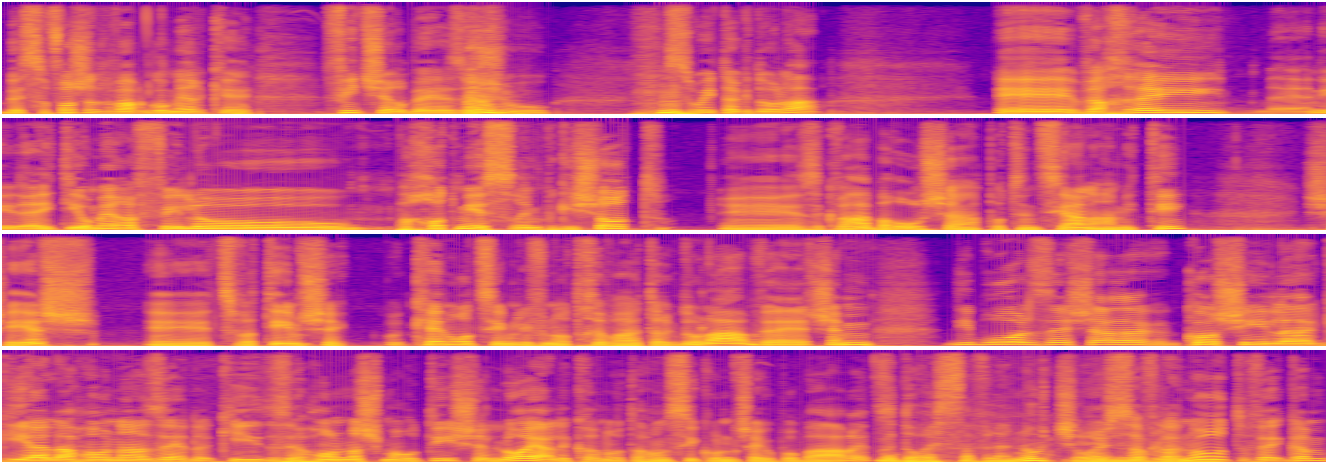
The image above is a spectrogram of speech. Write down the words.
בסופו של דבר גומר כפיצ'ר באיזשהו סוויטה גדולה. אה, ואחרי, אני הייתי אומר אפילו פחות מ-20 פגישות, אה, זה כבר היה ברור שהפוטנציאל האמיתי, שיש צוותים שכן רוצים לבנות חברה יותר גדולה, ושהם דיברו על זה שהקושי להגיע להון הזה, כי זה הון משמעותי שלא היה לקרנות ההון סיכון שהיו פה בארץ. ודורש סבלנות. דורש סבלנות, וגם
